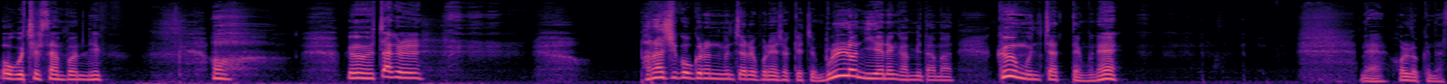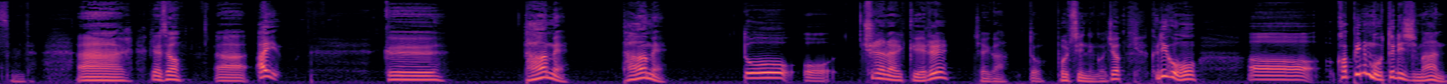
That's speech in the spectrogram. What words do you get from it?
5973번님. 어, 그 짝을 바라시고 그런 문자를 보내셨겠죠. 물론 이해는 갑니다만, 그 문자 때문에, 네, 홀로 끝났습니다. 아, 그래서, 아, 아이, 그, 다음에, 다음에, 또, 어, 출연할 기회를 저희가 또 볼 수 있는 거죠. 그리고, 어, 커피는 못 드리지만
